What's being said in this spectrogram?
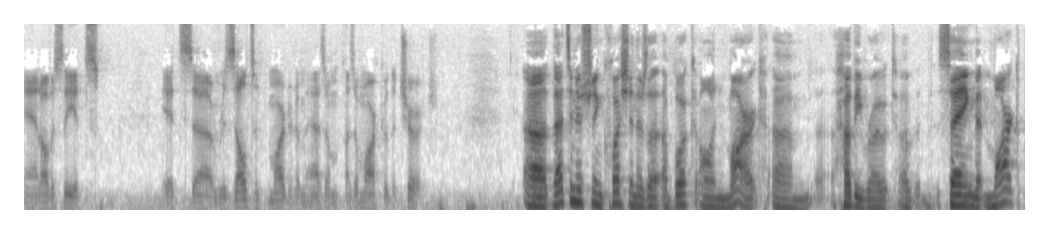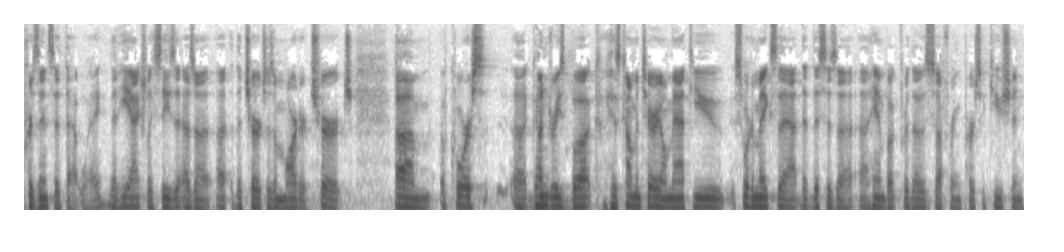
and obviously its, its uh, resultant martyrdom, as a, as a mark of the church? Uh, that's an interesting question. There's a, a book on Mark, um, Hovey wrote, uh, saying that Mark presents it that way, that he actually sees it as a, the church as a martyr church. Um, of course, uh, Gundry's book, his commentary on Matthew, sort of makes that that this is a, a handbook for those suffering persecution.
